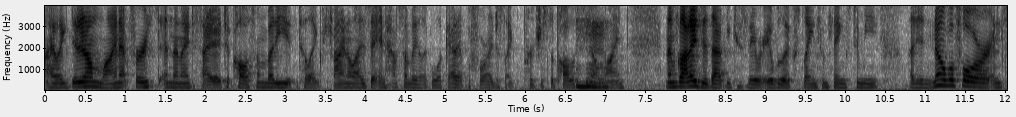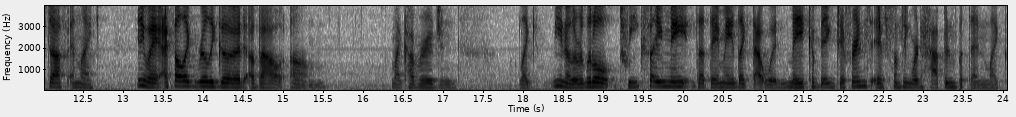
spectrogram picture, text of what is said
I like did it online at first, and then I decided to call somebody to like finalize it and have somebody like look at it before I just like purchased the policy Mm-hmm. online. And I'm glad I did that because they were able to explain some things to me I didn't know before and stuff. And like, anyway, I felt like really good about um, my coverage and like you know there were little tweaks I made that they made like that would make a big difference if something were to happen. But then like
